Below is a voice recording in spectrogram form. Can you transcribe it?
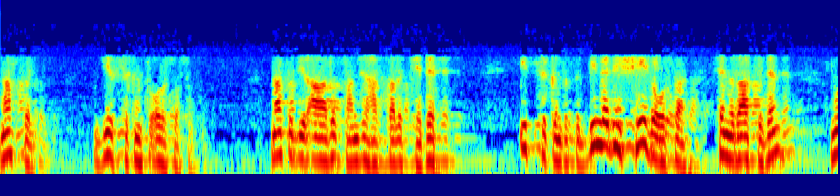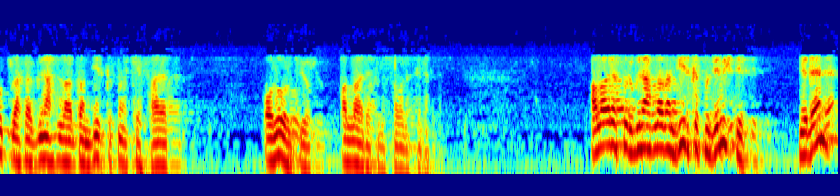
Nasıl bir sıkıntı olursa olsun, nasıl bir ağrı, sancı, hastalık, keder, iç sıkıntısı, bilmediğin şey de olsa seni rahatsız eden mutlaka günahlardan bir kısmına kefaret olur diyor Allah Resulü sallallahu aleyhi ve sellem. Allah Resulü günahlardan bir kısmı demiştir. Neden?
